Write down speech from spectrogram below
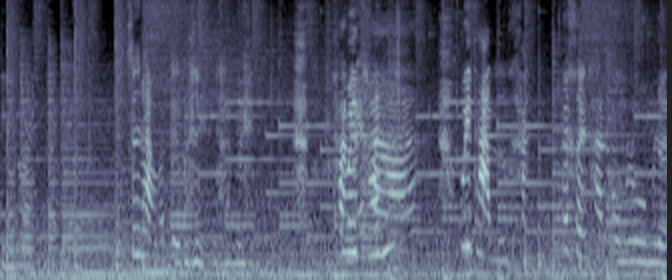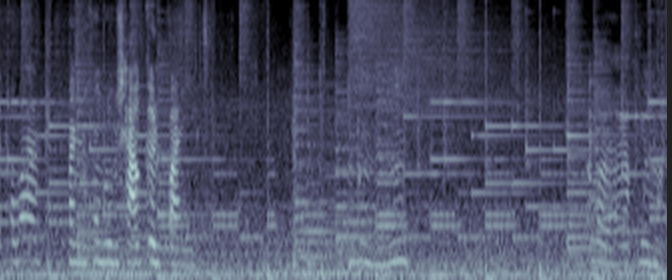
จริงด้วย ซึ่งถามว่าตื่นมาเรียนทันไหมทันไหมไม่ทันคะไม่ทันค่ะ ไม่เคยทันโฮมรูมเลย เพราะว่ามันโฮมรูมเช้าเกินไปอื้อหืออร่อยแล้วอยากกินอะ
